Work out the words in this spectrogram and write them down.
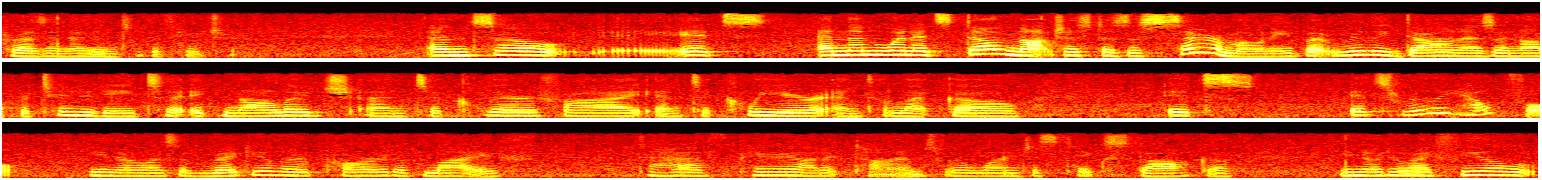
present and into the future. And so it's and then when it's done not just as a ceremony but really done as an opportunity to acknowledge and to clarify and to clear and to let go it's it's really helpful you know as a regular part of life to have periodic times where one just takes stock of you know do i feel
